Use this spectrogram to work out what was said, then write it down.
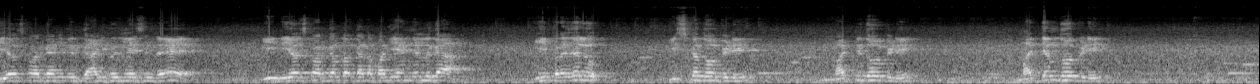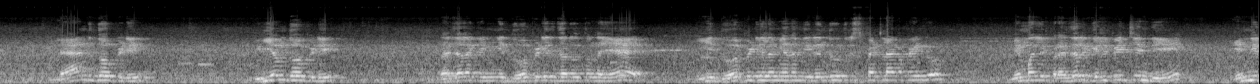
నియోజకవర్గాన్ని మీరు గాలి వదిలేసిందే. ఈ నియోజకవర్గంలో గత పదిహేను నెలలుగా ఈ ప్రజలు ఇసుక దోపిడీ మట్టి దోపిడీ మద్యం దోపిడీ ల్యాండ్ దోపిడీ బియ్యం దోపిడీ ప్రజలకు ఇన్ని దోపిడీలు జరుగుతున్నాయే. ఈ దోపిడీల మీద మీరు ఎందుకు దృష్టి పెట్టలేకపోయిండ్రు? మిమ్మల్ని ప్రజలు గెలిపించింది ఎన్ని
